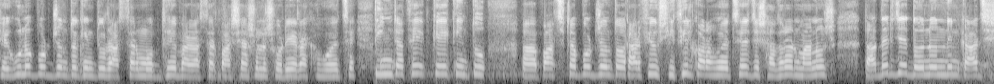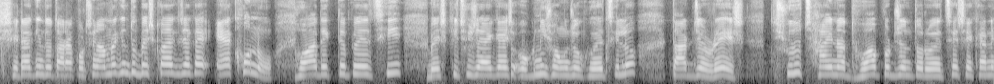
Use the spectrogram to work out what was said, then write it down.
সেগুলো পর্যন্ত কিন্তু রাস্তার মধ্যে বা রাস্তার পাশে আসলে সরিয়ে রাখা হয়েছে। তিনটা থেকে কিন্তু পাঁচটা পর্যন্ত কারফিউ শিথিল করা হয়েছে যে সাধারণ মানুষ তাদের যে দৈনন্দিন কাজ সেটা কিন্তু তারা করছেন। আমরা কিন্তু বেশ কয়েক জায়গায় এখনও ধোয়া দেখতে পেয়েছি। বেশ কিছু জায়গায় অগ্নিসংযোগ হয়েছিল, তার যে রেশ, শুধু ছাই না, ধোঁয়া পর্যন্ত রয়েছে। সেখানে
